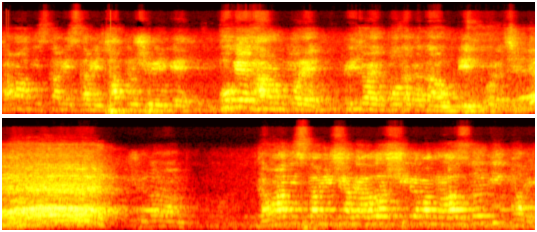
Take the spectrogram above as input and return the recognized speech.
জামাত ইসলামী ইসলামী ছাত্র শিবিরকে বুকে ধারণ করে বিজয়ের পতাকা তারা উড্ডীন করেছে জামাত ইসলামীর সাথে আদর্শিক এবং রাজনৈতিক ভাবে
